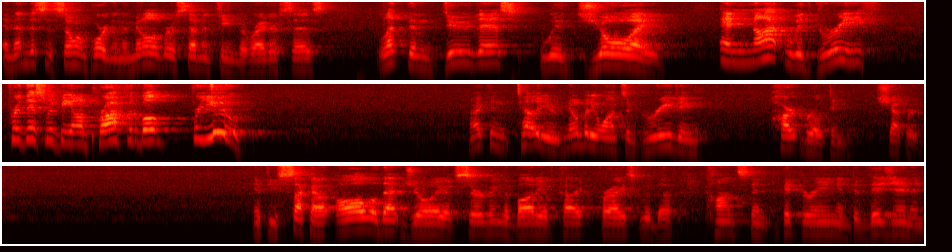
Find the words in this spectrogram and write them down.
And then this is so important. In the middle of verse 17, the writer says, Let them do this with joy and not with grief, for this would be unprofitable for you. I can tell you, nobody wants a grieving, heartbroken shepherd if you suck out all of that joy of serving the body of Christ with the constant bickering and division and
